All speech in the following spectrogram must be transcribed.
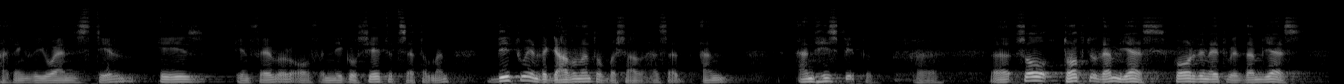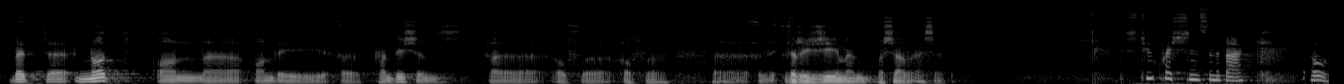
I think the UN still is in favor of a negotiated settlement between the government of Bashar al-Assad and, and his people. Uh, uh, so talk to them, yes. Coordinate with them, yes. But uh, not on, uh, on the uh, conditions uh, of, of the, the regime and Bashar al-Assad. There's two questions in the back. Oh,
